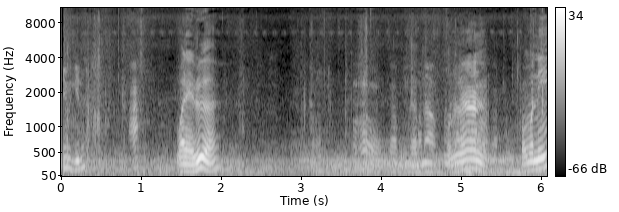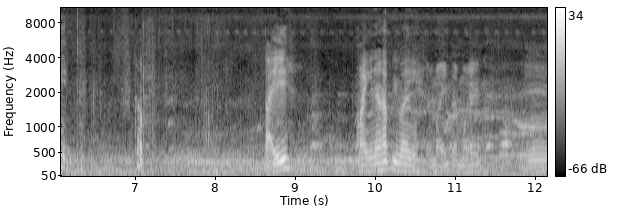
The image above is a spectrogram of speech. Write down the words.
นี่กินวันไหนเรือครับครับมะนาวผลงานของวันนี้กับไตใหม่นะครับพี่ใหม่แต่ไหมแต่ไหมอืม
